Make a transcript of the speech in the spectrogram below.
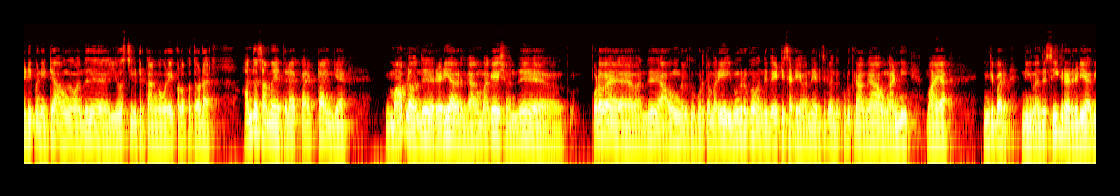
ரெடி பண்ணிவிட்டு அவங்க வந்து யோசிச்சுக்கிட்டு இருக்காங்க ஒரே குழப்பத்தோட. அந்த சமயத்தில் கரெக்டாக இங்கே மாப்பிள்ளை வந்து ரெடி ஆகிறதுக்காக மகேஷ் வந்து புடவை வந்து அவங்களுக்கு கொடுத்த மாதிரியே இவங்களுக்கும் வந்து வேட்டி சட்டையை வந்து எடுத்துகிட்டு வந்து கொடுக்குறாங்க. அவங்க அண்ணி மாயா இங்கே பாரு நீ வந்து சீக்கிரம் ரெடியாக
